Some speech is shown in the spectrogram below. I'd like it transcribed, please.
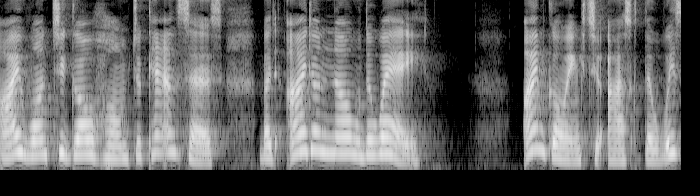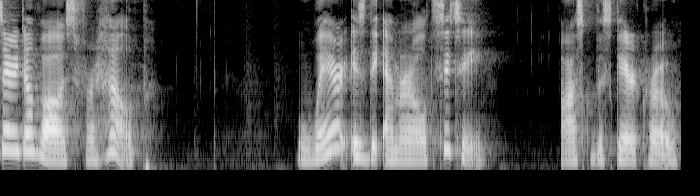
I want to go home to Kansas, but I don't know the way. I'm going to ask the Wizard of Oz for help. Where is the Emerald City? asked the Scarecrow.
